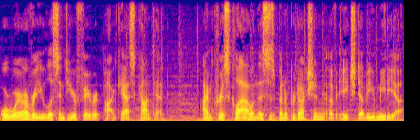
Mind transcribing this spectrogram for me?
or wherever you listen to your favorite podcast content. I'm Chris Clow, and this has been a production of HW Media.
